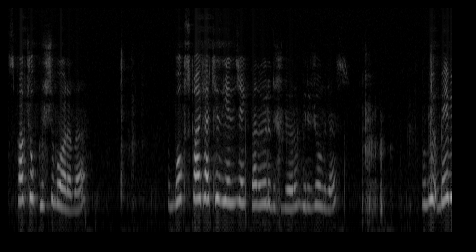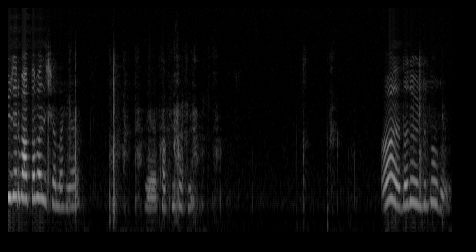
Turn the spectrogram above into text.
Spark çok güçlü bu arada. Box Spark herkes yenecek. Ben öyle düşünüyorum. Birinci olacağız. Bu benim üzerime atlamaz inşallah ya. Ve kaktüs atayım. Aa, Nani öldürdü onu.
